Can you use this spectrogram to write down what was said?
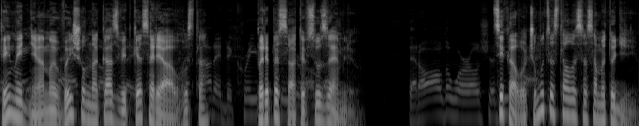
Тими днями вийшов наказ від кесаря Августа переписати всю землю. Цікаво, чому це сталося саме тоді?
